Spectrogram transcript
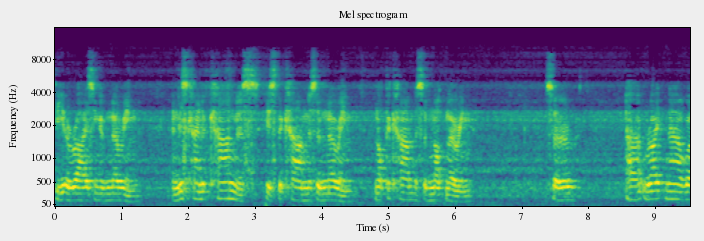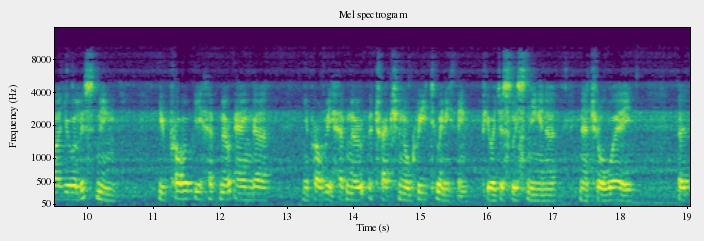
the arising of knowing. And this kind of calmness is the calmness of knowing, not the calmness of not knowing. So, uh, right now, while you are listening, you probably have no anger, you probably have no attraction or greed to anything if you are just listening in a natural way. But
